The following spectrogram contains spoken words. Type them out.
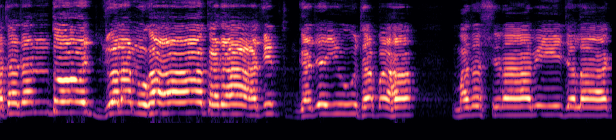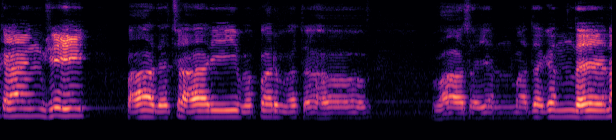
अथ दन्तोज्ज्वलमुखा कदाचित् गजयूथपः। मदश्रावी जलाकाङ्क्षी पादचारीव पर्वतः। वासयन्मदगन्धेन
